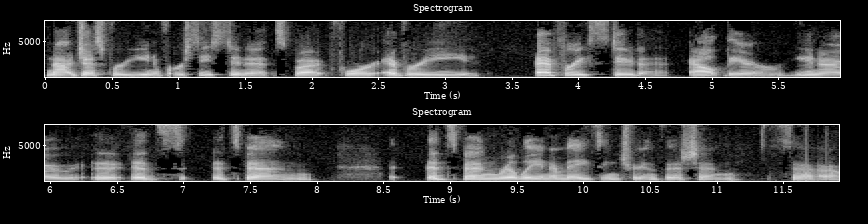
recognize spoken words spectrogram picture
not just for university students, but for every every student out there you know it, it's it's been it's been really an amazing transition. So.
